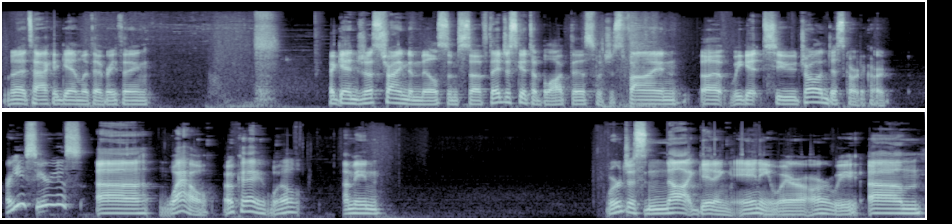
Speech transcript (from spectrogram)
I'm gonna attack again with everything. Again, just trying to mill some stuff. They just get to block this, which is fine. But we get to draw and discard a card. Are you serious? Uh, wow. Okay, well, I mean... We're just not getting anywhere, are we? Um...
